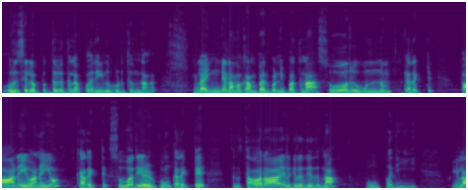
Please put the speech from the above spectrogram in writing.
ஒரு சில புத்தகத்தில் பரின்னு கொடுத்துருந்தாங்க. இல்லை இங்கே நம்ம கம்பேர் பண்ணி பார்த்தோன்னா சோறு உண்ணும் கரெக்டு பானை வனையும் கரெக்டு சுவர் எழுப்பும் கரெக்டு இதில் தவறாக இருக்கிறது எதுனா பூப்பதி ஓகேங்களா?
